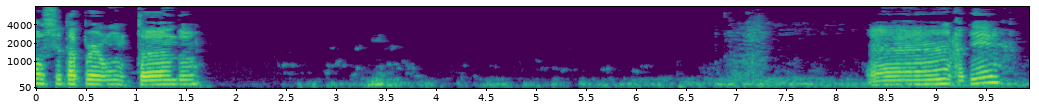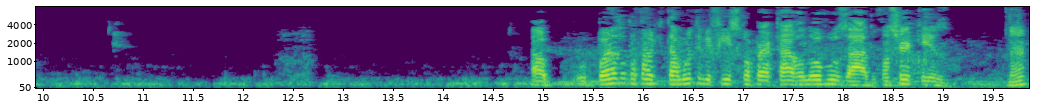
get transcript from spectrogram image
O Alce está perguntando. É, cadê? Ah, o Panta está falando que está muito difícil comprar carro novo usado, com certeza. Né?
